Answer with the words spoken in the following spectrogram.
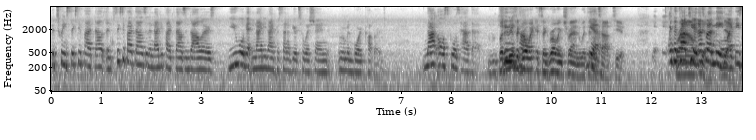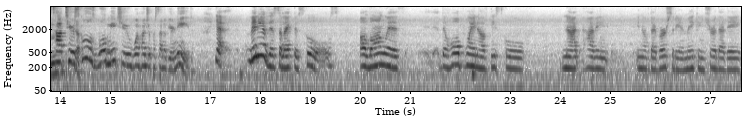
between $65,000 and $95,000, you will get 99% of your tuition, room and board covered not all schools have that. But it is a growing it's a growing trend within yeah. the top tier. In the Brown, top tier, that's yeah, what I mean. Yeah. Like these mm-hmm. top tier schools will meet you 100% of your need. Yeah, many of the selective schools, along with the whole point of this school not having enough diversity and making sure that they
